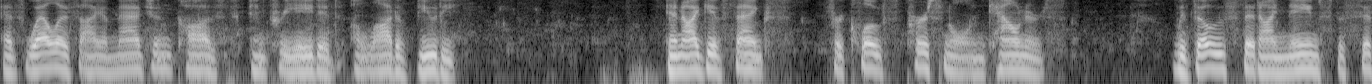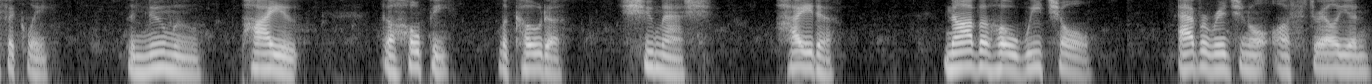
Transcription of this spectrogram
as well as I imagine caused and created a lot of beauty. And I give thanks for close personal encounters with those that I name specifically the Numu, Paiute, the Hopi, Lakota, Chumash, Haida, Navajo, Huichol, Aboriginal Australian,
